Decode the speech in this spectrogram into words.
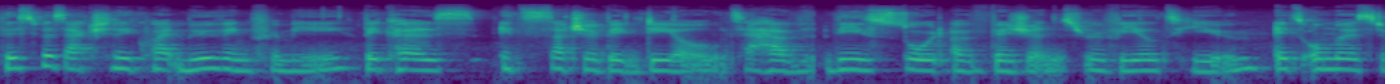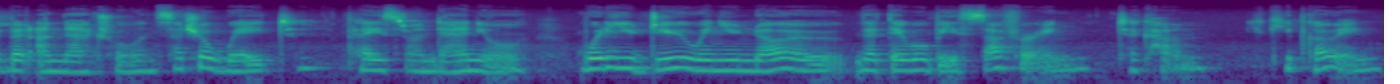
This was actually quite moving for me because it's such a big deal to have these sort of visions revealed to you. It's almost a bit unnatural and such a weight placed on Daniel. What do you do when you know that there will be suffering to come? You keep going.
